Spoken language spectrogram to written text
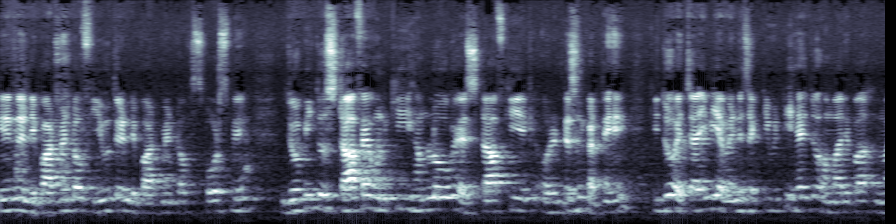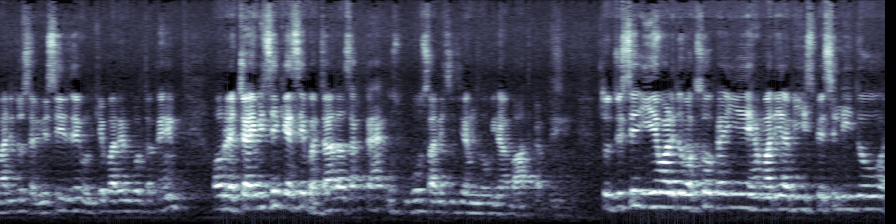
इन department of youth and department of sports में जो भी जो स्टाफ है, उनकी हम लोग स्टाफ की एक ओरिएंटेशन करते हैं कि जो एच आई अवेयरनेस एक्टिविटी है, जो हमारे पास, हमारी जो सर्विसेज़ है, उनके बारे में बोलते हैं। और एचआईवी से कैसे बचा जा सकता है, उस, वो सारी चीज़ें हम लोग यहाँ बात करते हैं। तो जिससे ये वाले जो वर्कशॉप है, ये हमारी अभी स्पेशली जो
